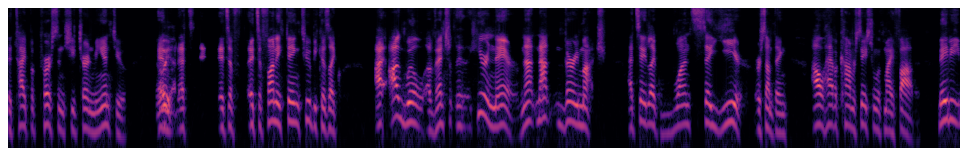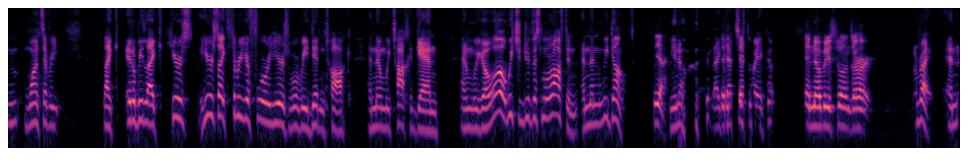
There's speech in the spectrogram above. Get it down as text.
the type of person she turned me into. Oh, and oh, yeah. that's it's a it's a funny thing too because like I I will eventually here and there, not not very much. I'd say like once a year or something, I'll have a conversation with my father. Maybe once every like it'll be like here's here's like 3 or 4 years where we didn't talk and then we talk again and we go, "Oh, we should do this more often." And then we don't. Yeah. You know, like that's just the way it goes. And nobody's feelings are hurt. Right. And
